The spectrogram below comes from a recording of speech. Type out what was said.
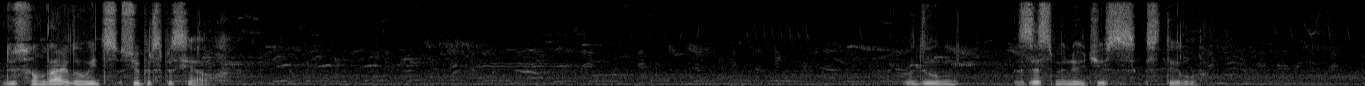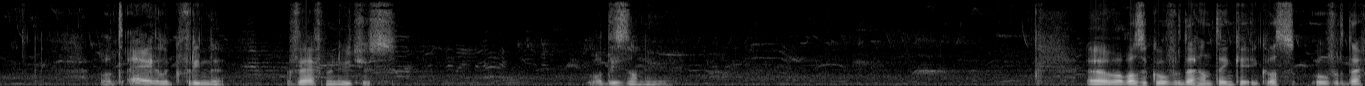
Dus vandaag doen we iets super speciaal. We doen zes minuutjes stil. Want eigenlijk, vrienden, vijf minuutjes. Wat is dat nu? Uh, wat was ik overdag aan het denken? Ik was overdag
